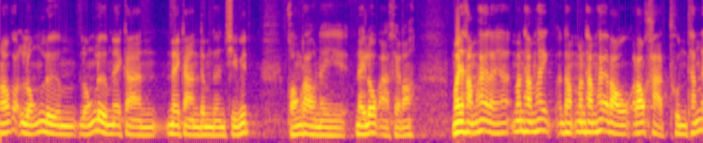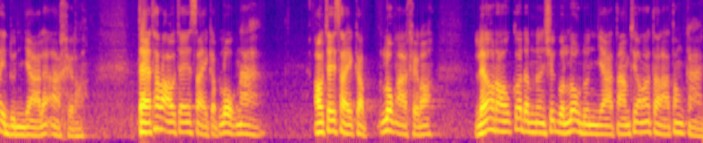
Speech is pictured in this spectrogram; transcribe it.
เราก็หลงลืมหลงลืมในการในการดำเนินชีวิตของเราในในโลกอาเคราะมันจะทำให้อะไรฮะมันทำให้มันทำให้เราเราขาดทุนทั้งในดุนยาและอาเคราะ แต่ถ้าเราเอาใจใส่กับโลกหน้า เอาใจใส่กับโลกอาเคเราะแล้วเราก็ดำเนินชีวิตบนโลกดุนยาตามที่อัลลอฮฺตาลาต้องการ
